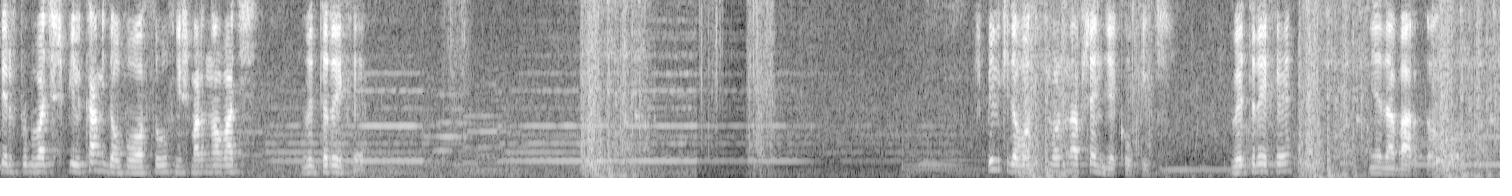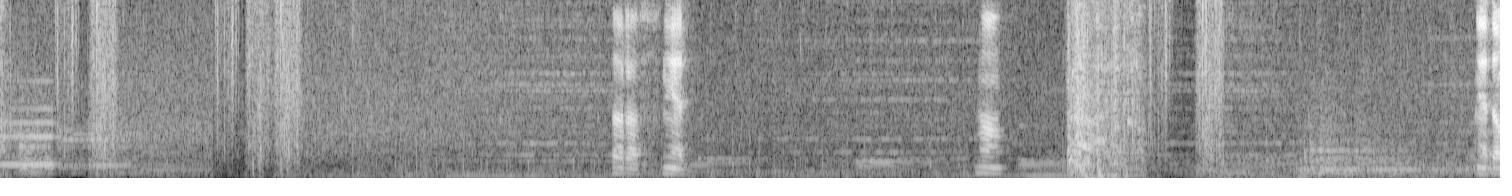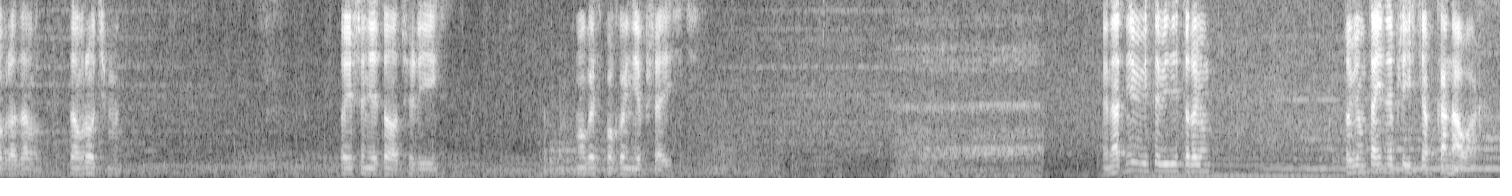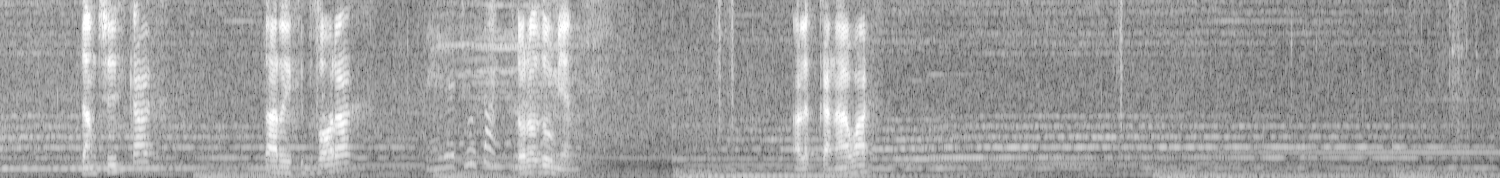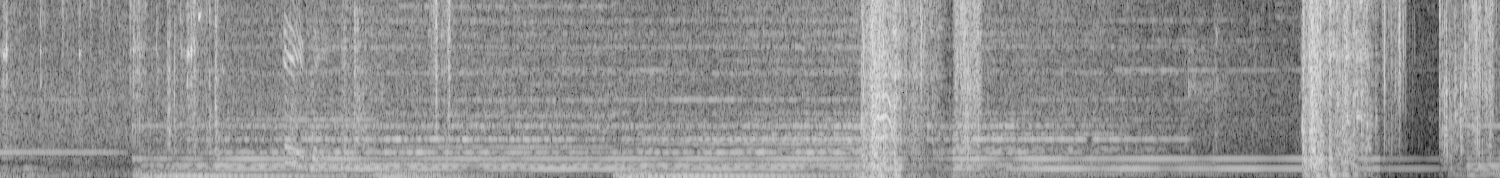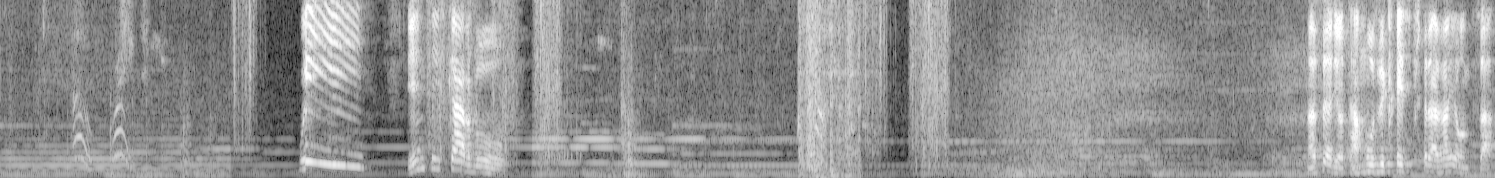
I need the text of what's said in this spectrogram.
Ja wolę pierw próbować szpilkami do włosów, niż marnować wytrychy. Szpilki do włosów można wszędzie kupić. Wytrychy nie da bardzo. Zaraz, nie. No. Nie, dobra, zaw zawróćmy. To jeszcze nie to, czyli mogę spokojnie przejść. Ja nawet nie chcę wiedzieć co robią robią tajne przejścia w kanałach. Zamczyskach, starych dworach, to rozumiem. Ale w kanałach? Więcej skarbów! Na serio, ta muzyka jest przerażająca.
